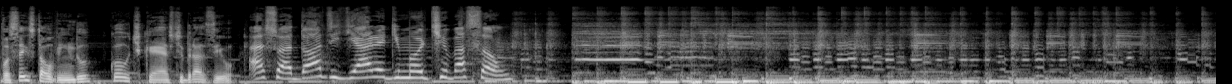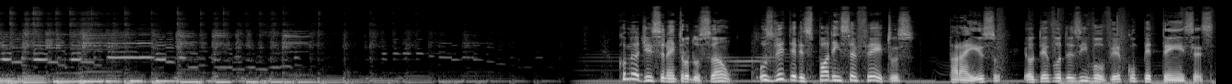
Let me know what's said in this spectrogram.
Você está ouvindo Coachcast Brasil a sua dose diária de motivação. Como eu disse na introdução, os líderes podem ser feitos. Para isso, eu devo desenvolver competências.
